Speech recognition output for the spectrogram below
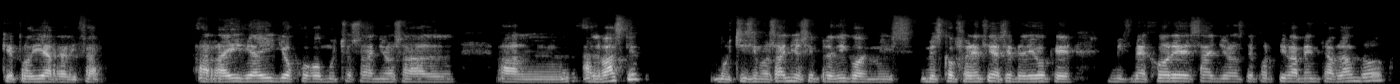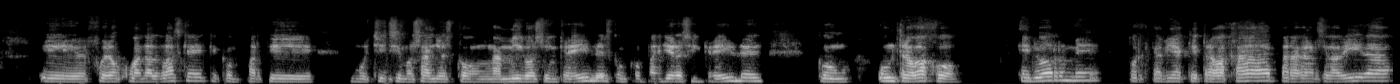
que podía realizar. A raíz de ahí yo juego muchos años al, al, al básquet. muchísimos años. Siempre digo en mis, mis conferencias, siempre digo que mis mejores años deportivamente hablando eh, fueron jugando al básquet, que compartí muchísimos años con amigos increíbles, con compañeros increíbles, con un trabajo enorme porque había que trabajar para ganarse la vida,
